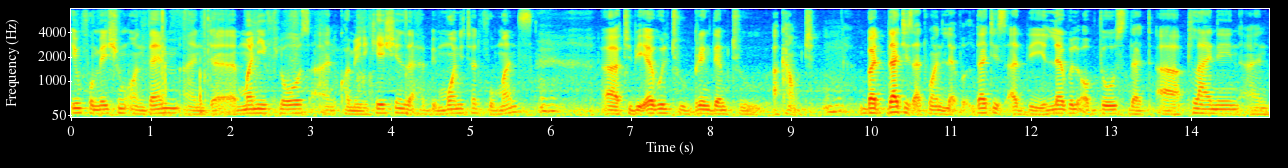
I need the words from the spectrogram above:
information on them and uh, money flows and communications that have been monitored for months uh, to be able to bring them to account. But that is at one level. That is at the level of those that are planning and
